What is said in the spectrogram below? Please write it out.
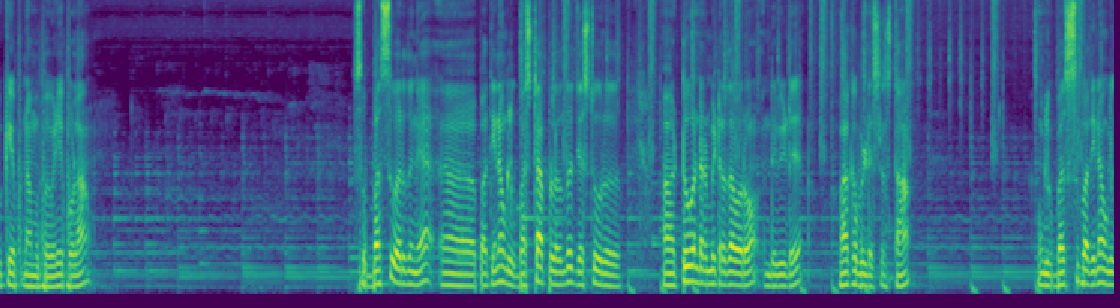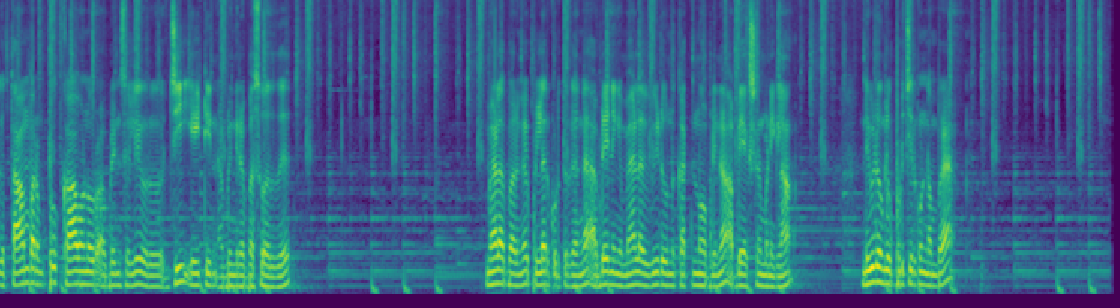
ஓகே இப்போ நம்ம இப்போ வெளியே போகலாம் ஸோ பஸ் வருதுங்க. பார்த்தீங்கன்னா உங்களுக்கு பஸ் ஸ்டாப்பில் இருந்து ஜஸ்ட் ஒரு டூ ஹண்ட்ரட் மீட்டர் தான் வரும் இந்த வீடு. வாக்கபிள் டிஸ்டன்ஸ் தான். உங்களுக்கு பஸ் பார்த்திங்கன்னா உங்களுக்கு தாம்பரம் டு காவனூர் அப்படின்னு சொல்லி ஒரு ஜி எயிட்டீன் அப்படிங்கிற பஸ் வருது. மேலே பாருங்கள் பில்லர் கொடுத்துருக்காங்க. அப்படியே நீங்கள் மேலே வீடு ஒன்று கட்டணும் அப்படின்னா அப்படியே எக்ஸ்டெண்ட் பண்ணிக்கலாம். இந்த வீடு உங்களுக்கு பிடிச்சிருக்குன்னு நம்புகிறேன்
